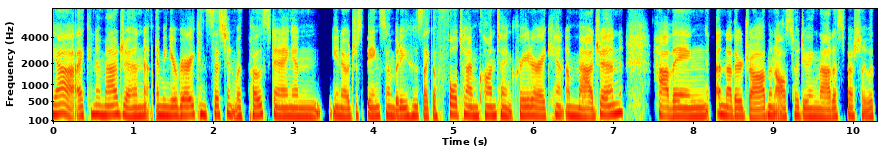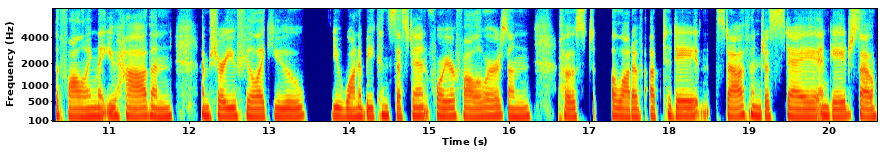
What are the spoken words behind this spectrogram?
Yeah, I can imagine. I mean, you're very consistent with posting and, you know, just being somebody who's like a full-time content creator. I can't imagine having another job and also doing that, especially with the following that you have and I'm sure you feel like you you want to be consistent for your followers and post a lot of up to date stuff and just stay engaged. So,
